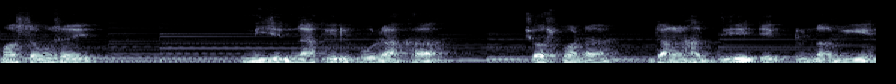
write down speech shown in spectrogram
মাস্টারমশাই নিজের নাকের উপর রাখা চশমাটা ডান হাত দিয়ে একটু নামিয়ে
